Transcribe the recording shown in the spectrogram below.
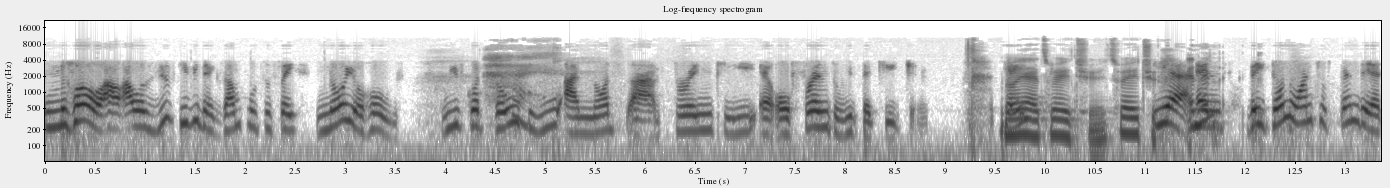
No, I, I was just giving an example to say, know your host. We've got those who are not uh, friendly uh, or friends with the kitchen. No, yeah, it's very true. It's very true. Yeah, and, and then they don't want to spend their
